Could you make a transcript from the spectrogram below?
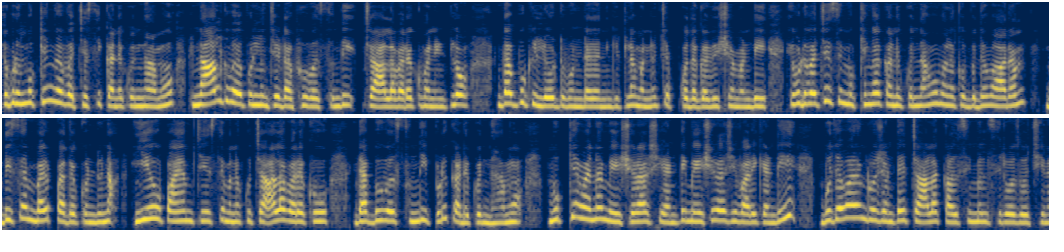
ఇప్పుడు ముఖ్యంగా వచ్చేసి కనుక్కుందాము. నాలుగు వైపుల నుంచి డబ్బు వస్తుంది. చాలా వరకు మన ఇంట్లో డబ్బుకి లోటు ఉండదని ఇట్లా మనం చెప్పుకోదగ్గ విషయం అండి ఇప్పుడు వచ్చేసి ముఖ్యంగా కనుక్కుందాము మనకు బుధవారం డిసెంబర్ పదకొండున ఏ ఉపాయం చేస్తే మనకు చాలా వరకు డబ్బు వస్తుంది ఇప్పుడు కనుక్కుందాము. ముఖ్యమైన మేషరాశి అంటే మేషరాశి వారికి అండి బుధవారం రోజు అంటే చాలా కలిసిమెలిసి రోజు వచ్చిన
